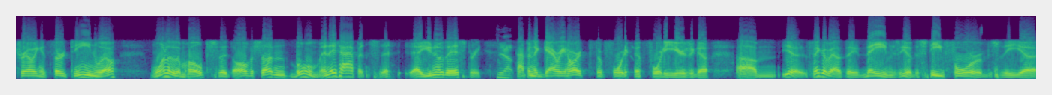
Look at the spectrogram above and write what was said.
trailing at 13. Well, one of them hopes that all of a sudden, boom, and it happens. Uh, you know the history. Yep. Happened to Gary Hart 40, 40 years ago. Um, yeah, think about the names. You know, the Steve Forbes, the uh,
